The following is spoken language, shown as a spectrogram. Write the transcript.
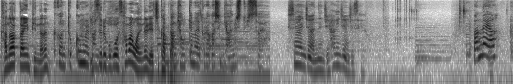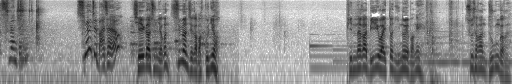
간호학과인 빛나는 그건 독극물 입술을 반응이에요. 보고 사망 원인을 예측합니다. 아빠는 병 때문에 돌아가신 게 아닐 수도 있어요. 수면제 맞는지 확인 좀 해주세요. 맞네요. 수면제. 수면제 맞아요? 지혜가 준 약은 수면제가 맞군요. 빛나가 미리 와 있던 이노의 방에 수상한 누군가가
